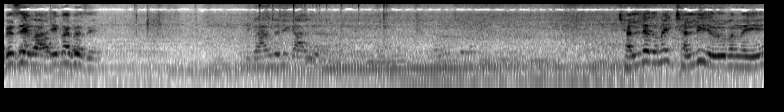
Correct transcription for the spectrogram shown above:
फिर से एक बार एक बार फिर से। निकाल दे निकाल दे। छल्ले तो नहीं छल्ली ज़रूर बन रही है।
